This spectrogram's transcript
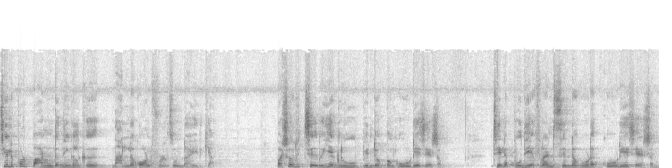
ചിലപ്പോൾ പണ്ട് നിങ്ങൾക്ക് നല്ല കോൺഫിഡൻസ് ഉണ്ടായിരിക്കാം. പക്ഷെ ഒരു ചെറിയ ഗ്രൂപ്പിന്റെ ഒപ്പം കൂടിയ ശേഷം ചില പുതിയ ഫ്രണ്ട്സിന്റെ കൂടെ കൂടിയ ശേഷം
